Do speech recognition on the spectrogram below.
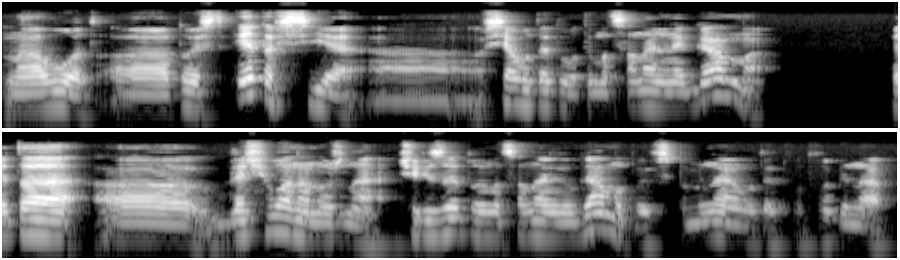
вот, а, то есть это все, а, вся вот эта вот эмоциональная гамма, это для чего она нужна? Через эту эмоциональную гамму, то есть вспоминаем вот этот вот вебинар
